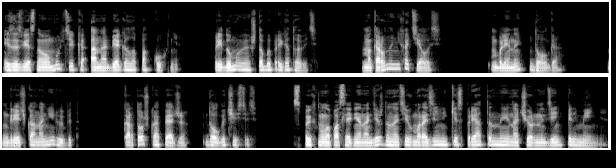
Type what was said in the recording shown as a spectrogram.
из известного мультика она бегала по кухне, придумывая, чтобы приготовить. Макароны не хотелось. Блины — долго. Гречку она не любит. Картошку, опять же, долго чистить. Вспыхнула последняя надежда найти в морозильнике спрятанные на черный день пельмени.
